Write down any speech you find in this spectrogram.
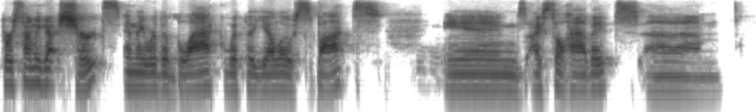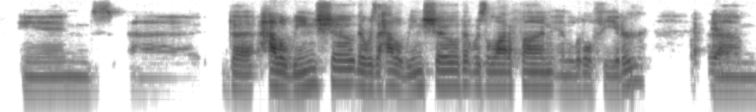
first time we got shirts, and they were the black with the yellow spots, and I still have it. Um, and the Halloween show, there was a Halloween show that was a lot of fun in Little Theater. Yeah. Um,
